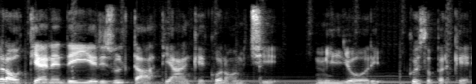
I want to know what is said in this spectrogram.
però ottiene dei risultati anche economici migliori. Questo perché?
